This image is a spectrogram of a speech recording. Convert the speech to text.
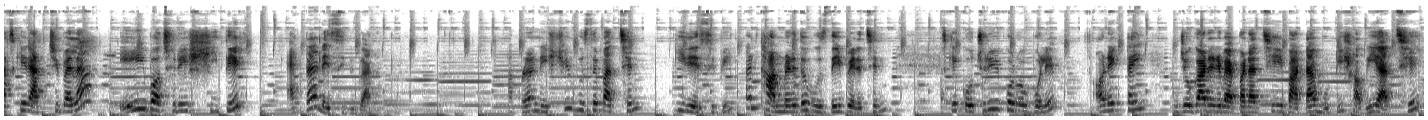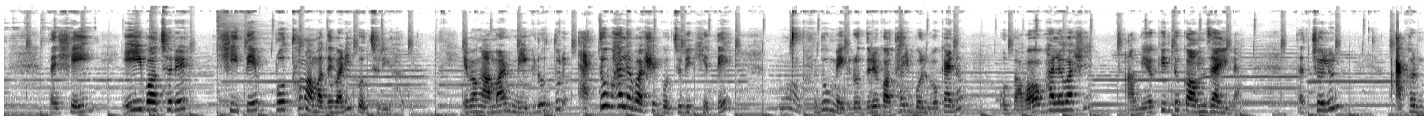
আজকে রাত্রিবেলা এই বছরের শীতের একটা রেসিপি বানাবো। আপনারা নিশ্চয়ই বুঝতে পাচ্ছেন কি রেসিপি কারণ থামনেলে তো বুঝতেই পেরেছেন। আজকে কচুরি করব বলে অনেকটাই জোগাড়ের ব্যাপার আছে, বাটা, বুটি সবই আছে। তাই সেই, এই বছরের শীতে প্রথম আমাদের বাড়ি কচুরি হবে। এবং আমার মেঘরোদ্দুর এত ভালোবাসে কচুরি খেতে। শুধু মেঘরোদ্দুরের কথাই বলব কেন, ওর বাবাও ভালোবাসে, আমিও কিন্তু কম যাই না। তা চলুন, এখন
